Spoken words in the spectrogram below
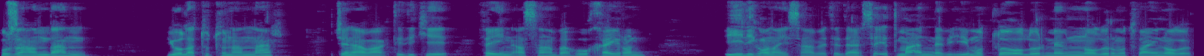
uzağından yola tutunanlar Cenab-ı Hak dedi ki fein asabahu hayrun iyilik ona isabet ederse itmaenne bihi mutlu olur, memnun olur, mutmain olur.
